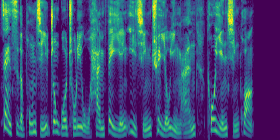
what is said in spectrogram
再次的抨击中国处理武汉肺炎疫情确有隐瞒、拖延情况。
